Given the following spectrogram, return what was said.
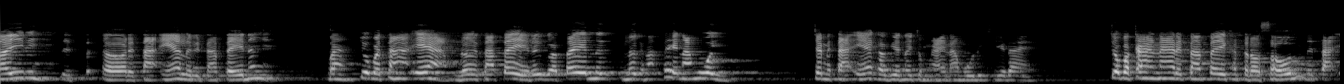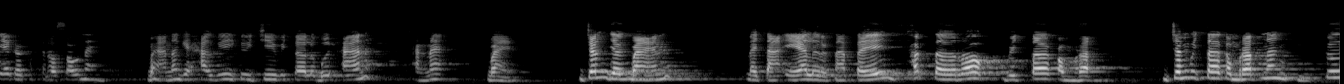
នៃ data a លើ data t ហ្នឹងបាទចុះ data a លើ data t ឬក៏ t នៅនៅគណៈ t ណាមួយ ចឹង delta a ក៏វានៅចម្ងាយណាមួយដូចគ្នាដែរចុះបើកាលណា delta t ខិតទៅរក0 delta a ក៏ខិតទៅរក0ដែរបាទហ្នឹងគេហៅវាគឺជាវីទ័រលបឿនខានខណៈបាទអញ្ចឹងយើងបាន data air ឬ data t ខិតទៅរកវីទ័រកម្រិតអញ្ចឹងវីទ័រកម្រិតហ្នឹងគឺ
